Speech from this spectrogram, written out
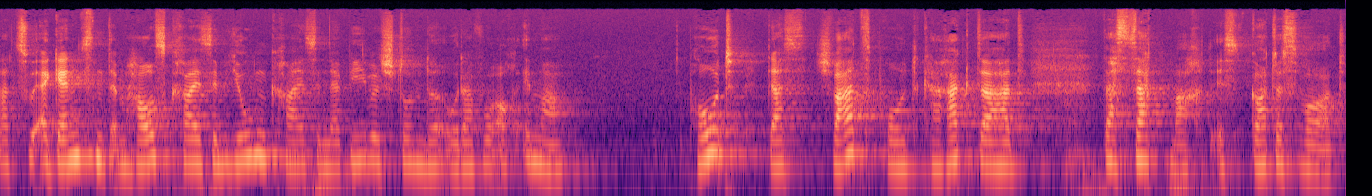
dazu ergänzend im Hauskreis, im Jugendkreis, in der Bibelstunde oder wo auch immer. Brot, das Schwarzbrot Charakter hat, das satt macht, ist Gottes Wort.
